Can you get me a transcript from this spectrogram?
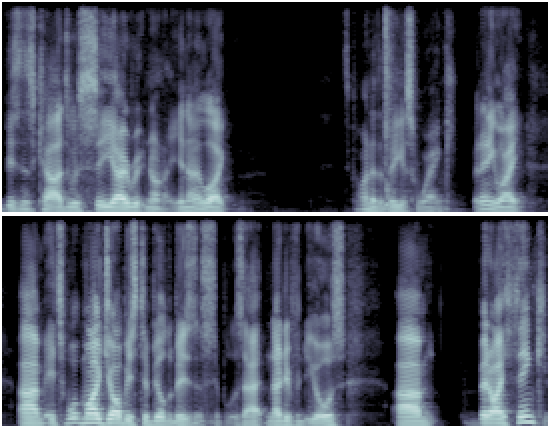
business cards with CEO written on it. You know, like it's kind of the biggest wank. But anyway, um, it's what my job is to build a business. Simple as that. No different to yours. Um, but I think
